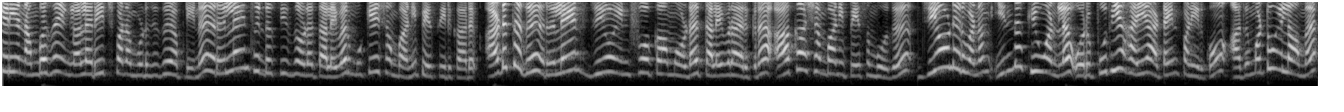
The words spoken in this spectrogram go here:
பெரிய நம்பர்ஸை எங்களால் ரீச் பண்ண முடிஞ்சது அப்படின்னு ரிலையன்ஸ் இண்டஸ்ட்ரீஸோட தலைவர் முகேஷ் அம்பானி பேசியிருக்காரு. அடுத்தது ரிலையன்ஸ் ஜியோ இன்ஃபோகாமோட தலைவராக இருக்கிற ஆகாஷ் அம்பானி பேசும்போது ஜியோ நிறுவனம் இந்த கியூ ஒன்ல ஒரு புதிய ஹையை அட்டைன் பண்ணியிருக்கோம். அது மட்டும் இல்லாமல்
